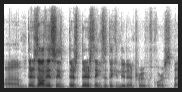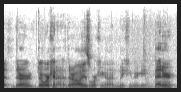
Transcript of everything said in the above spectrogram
um, there's obviously there's there's things that they can do to improve, of course, but they're they're working on it. They're always working on making their game better,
